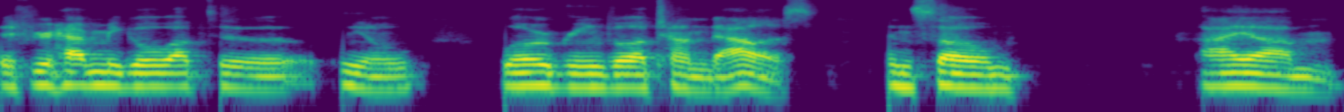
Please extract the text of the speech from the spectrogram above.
If you're having me go up to you know Lower Greenville, uptown Dallas, and so I um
